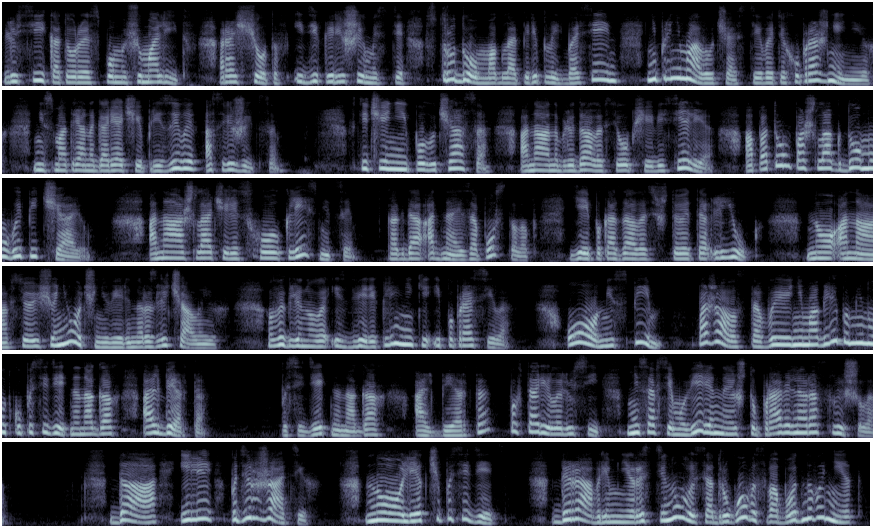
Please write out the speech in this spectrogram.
Люси, которая с помощью молитв, расчетов и дикой решимости с трудом могла переплыть бассейн, не принимала участия в этих упражнениях, несмотря на горячие призывы освежиться течение получаса она наблюдала всеобщее веселье, а потом пошла к дому выпить чаю. Она шла через холл к лестнице, когда одна из апостолов, ей показалось, что это Льюк, но она все еще не очень уверенно различала их, выглянула из двери клиники и попросила. «О, мисс Пим, пожалуйста, вы не могли бы минутку посидеть на ногах Альберта?» «Посидеть на ногах Альберта?» — повторила Люси, не совсем уверенная, что правильно расслышала. «Да, или подержать их, но легче посидеть. Дыра в ремне растянулась, а другого свободного нет».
